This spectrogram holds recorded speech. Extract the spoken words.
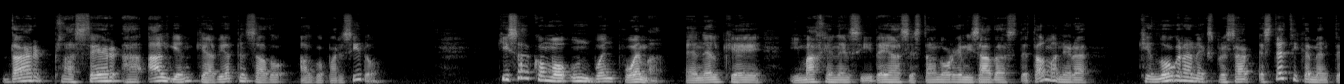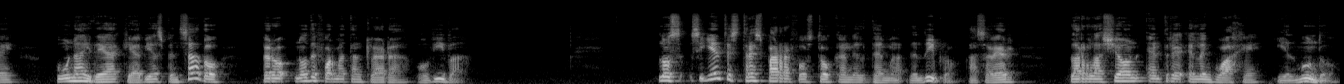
dar placer a alguien que había pensado algo parecido. Quizá como un buen poema en el que imágenes e ideas están organizadas de tal manera que logran expresar estéticamente una idea que habías pensado, pero no de forma tan clara o viva. Los siguientes tres párrafos tocan el tema del libro, a saber, la relación entre el lenguaje y el mundo.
